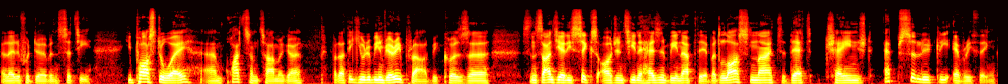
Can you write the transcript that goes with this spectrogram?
and later for Durban City. He passed away um, quite some time ago, but I think he would have been very proud because. Uh, since 1986, Argentina hasn't been up there. But last night, that changed absolutely everything.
